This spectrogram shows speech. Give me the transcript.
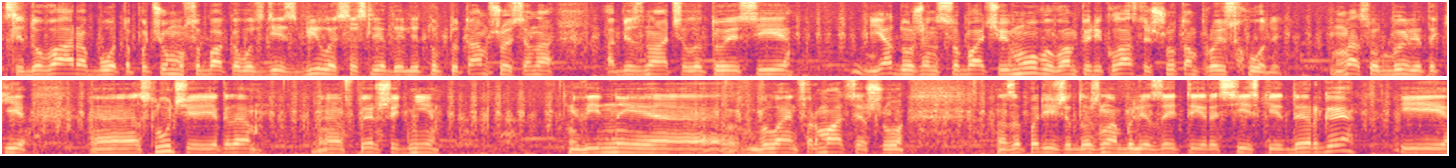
слідова робота, по чому собака от здесь збилася сліди, тобто там щось вона обозначила. Тобто і я должен з собачої мови вам перекласти, що там відбувається. У нас от були такі е, случаї, коли е, в перші дні війни е, була інформація, що на Запоріжжя должна були зайти російські ДРГ, і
